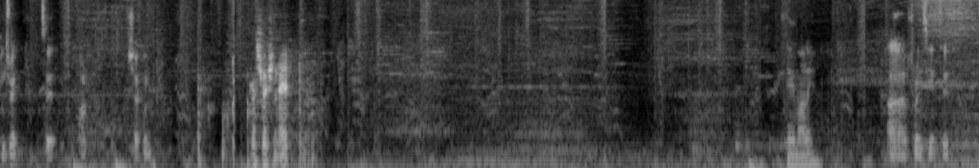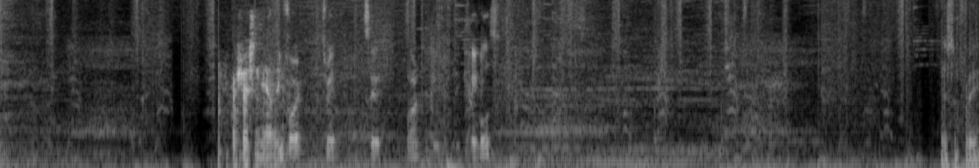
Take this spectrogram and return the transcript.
in three, two, one. Shocking. Frustration 8. Okay, Mali. Uh, frenzy and two. Frustration the In four, three, two, one. Eight balls. Just in three,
